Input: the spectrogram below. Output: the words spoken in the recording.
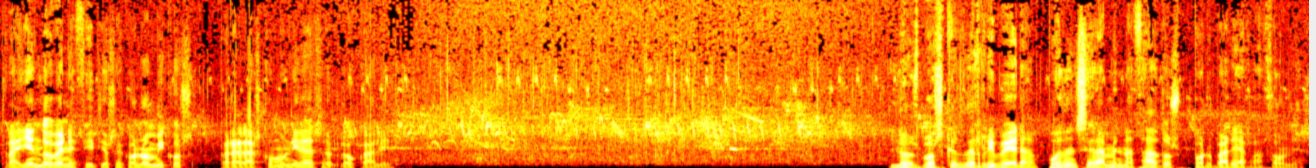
trayendo beneficios económicos para las comunidades locales. Los bosques de ribera pueden ser amenazados por varias razones.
